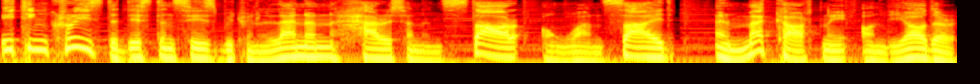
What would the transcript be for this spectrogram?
it increased the distances between Lennon, Harrison and Starr on one side and McCartney on the other,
